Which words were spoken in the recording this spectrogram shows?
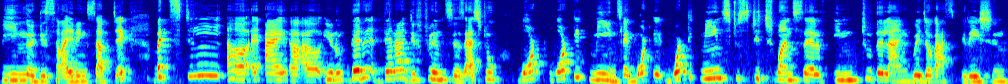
being a desiring subject. But still uh, i uh, uh, you know there there are differences as to what what it means like what it, what it means to stitch oneself into the language of aspiration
